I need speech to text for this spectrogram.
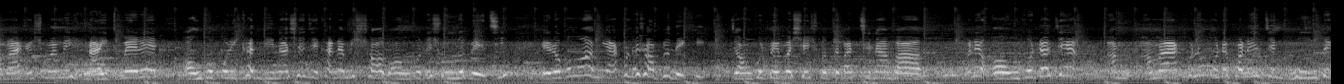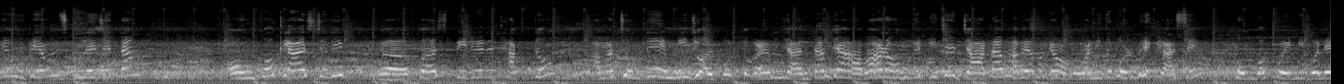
আমার এক এক সময় আমি নাইট মেরে অঙ্ক পরীক্ষার দিন আসে যেখানে আমি সব অঙ্কতে শূন্য পেয়েছি। এরকমও আমি এখনও স্বপ্ন দেখি যে অঙ্কর পেপার শেষ করতে পারছি না বা মানে অঙ্কটা যে আম- আমরা এখনও মনে পড়ে যে ঘুম থেকে উঠে যখন স্কুলে যেতাম, অঙ্ক ক্লাস যদি ফার্স্ট পিরিয়ডে থাকতো, আমার চোখ দিয়ে এমনি জল পড়তো। কারণ আমি জানতাম যে আবার অঙ্কের টিচার যাটা ভাবে আমাকে অপমানিত করবে ক্লাসে করিনি বলে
